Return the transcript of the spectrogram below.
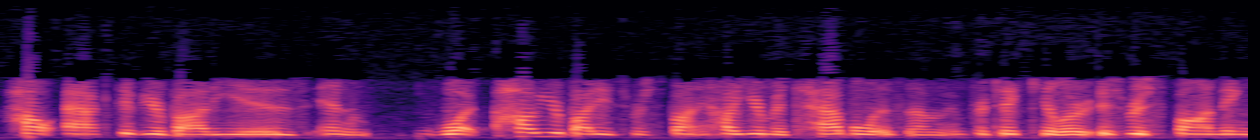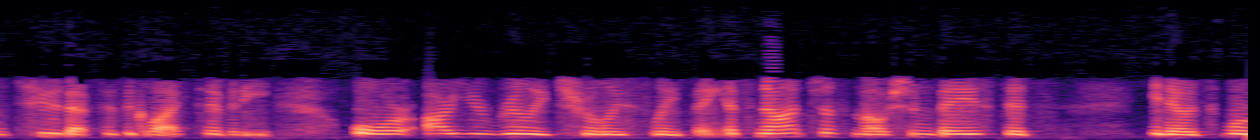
how active your body is and what how your body's responding, how your metabolism in particular is responding to that physical activity, or are you really truly sleeping? It's not just motion based. It's you know, it's, we're,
